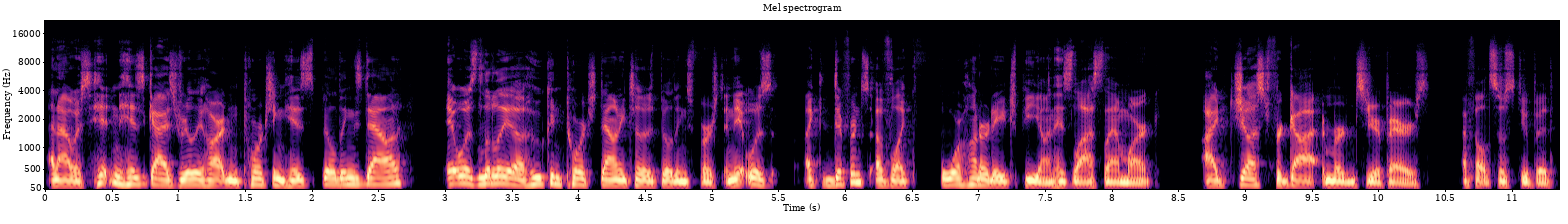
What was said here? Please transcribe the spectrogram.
and I was hitting his guys really hard and torching his buildings down. It was literally a who can torch down each other's buildings first, and it was like a difference of like 400 HP on his last landmark. I just forgot emergency repairs. I felt so stupid. It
